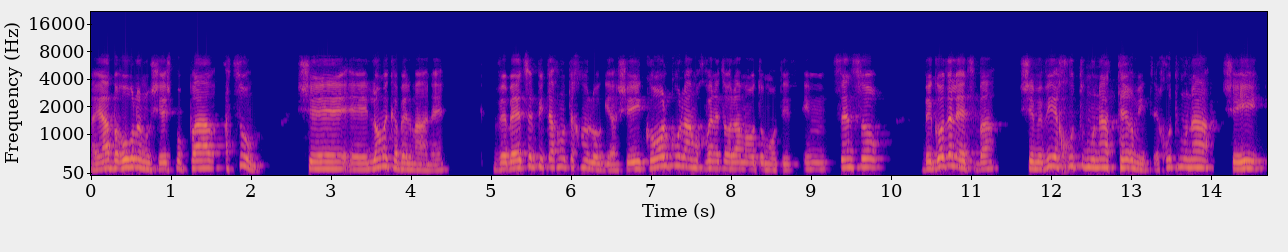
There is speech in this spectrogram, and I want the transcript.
היה ברור לנו שיש פה פער עצום שלא מקבל מענה, ובעצם פיתחנו טכנולוגיה שהיא כל-כולה מוכוונת לעולם האוטומוטיב, עם סנסור בגודל אצבע, שמביא איכות תמונה טרמית, איכות תמונה שהיא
